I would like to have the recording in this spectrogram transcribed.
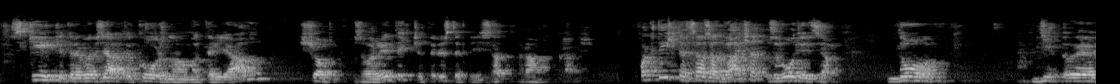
скільки треба взяти кожного матеріалу, щоб зварити 450 грам каші. Фактично, ця задача зводиться до е,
